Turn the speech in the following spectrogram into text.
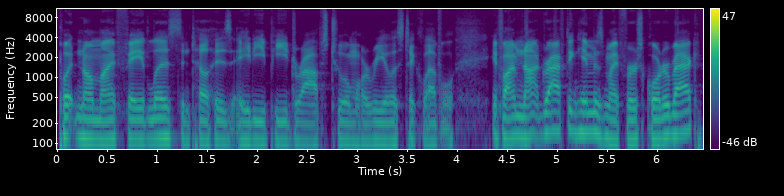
putting on my fade list until his ADP drops to a more realistic level. If I'm not drafting him as my first quarterback,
